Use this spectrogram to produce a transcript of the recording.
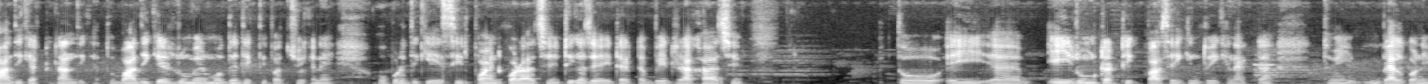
বাঁদিকে একটা ডান দিকে। তো বাঁদিকের রুমের মধ্যে দেখতে পাচ্ছ এখানে উপরের দিকে এসির পয়েন্ট করা আছে, ঠিক আছে? এটা একটা বেড রাখা আছে। তো এই এই রুমটার ঠিক পাশেই কিন্তু এখানে একটা তুমি ব্যালকনি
